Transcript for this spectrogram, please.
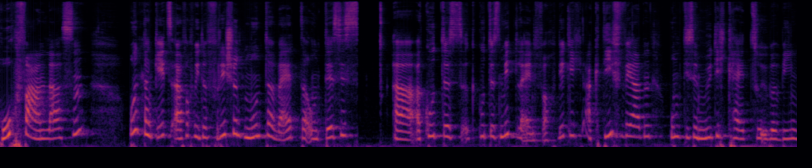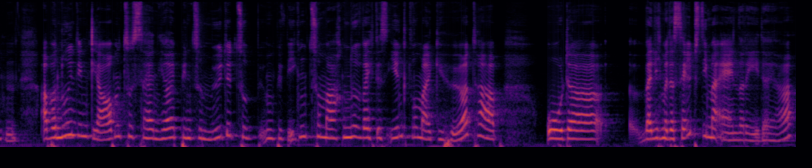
hochfahren lassen und dann geht es einfach wieder frisch und munter weiter und das ist äh, ein gutes, gutes Mittel einfach. Wirklich aktiv werden, um diese Müdigkeit zu überwinden. Aber nur in dem Glauben zu sein, ja, ich bin zu müde, zu, um Bewegung zu machen, nur weil ich das irgendwo mal gehört habe oder weil ich mir das selbst immer einrede, ja.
